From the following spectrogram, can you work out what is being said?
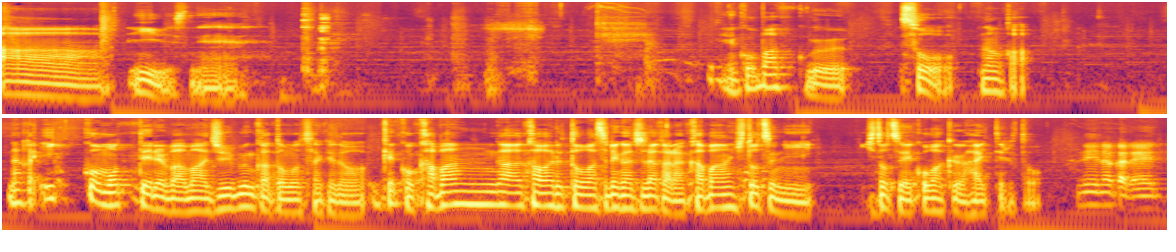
ああ、いいですね。エコバッグ、そう、なんか、なんか一個持ってればまあ十分かと思ってたけど、結構カバンが変わると忘れがちだから、カバン一つに一つエコバッグが入ってると。ねなんかね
